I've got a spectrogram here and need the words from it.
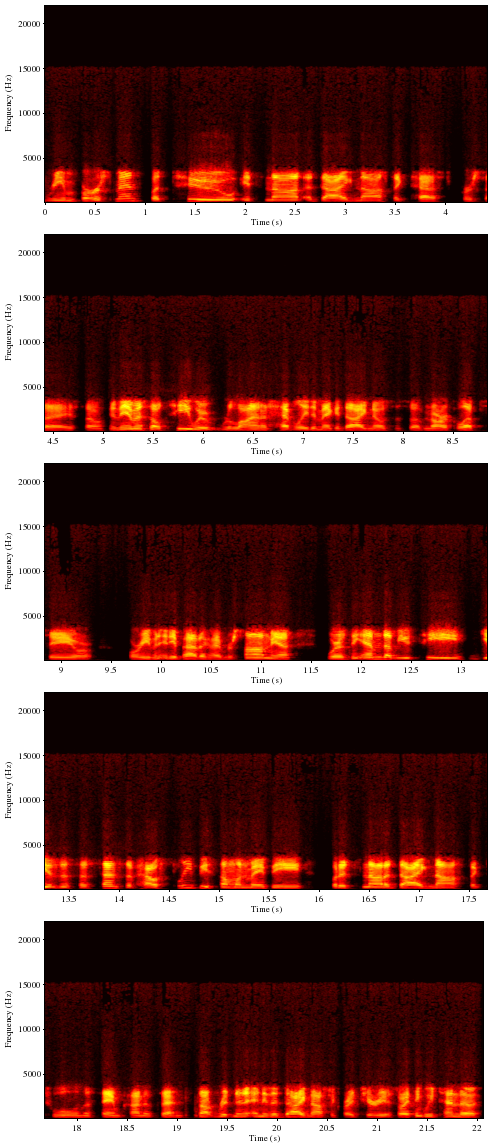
reimbursement, but two, it's not a diagnostic test per se. So in the MSLT, we rely on it heavily to make a diagnosis of narcolepsy or, or even idiopathic hypersomnia, whereas the MWT gives us a sense of how sleepy someone may be, but it's not a diagnostic tool in the same kind of sense. It's not written in any of the diagnostic criteria. So I think we tend to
